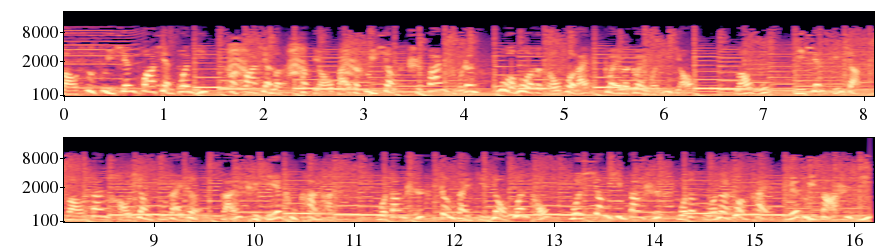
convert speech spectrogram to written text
老四最先发现端倪，他发现了他表白的对象是班主任，默默的走过来，拽了拽我一脚。老五，你先停下，老三好像不在这，咱去别处看看。我当时正在紧要关头，我相信当时我的唢呐状态绝对大师级，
